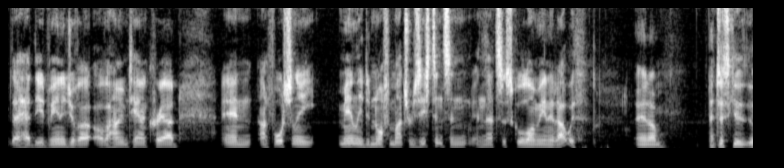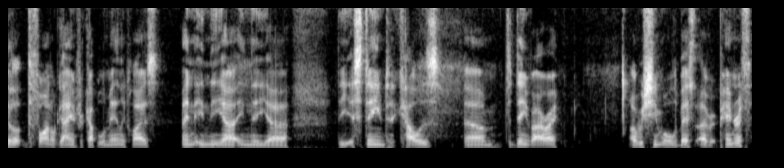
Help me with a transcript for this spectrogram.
they had the advantage of a of a hometown crowd, and unfortunately, Manly didn't offer much resistance, and, and that's the scoreline we ended up with. and um, and just give the, the final game for a couple of Manly players, and in the uh, in the uh, the esteemed colours um, to Dean Whare. I wish him all the best over at Penrith.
